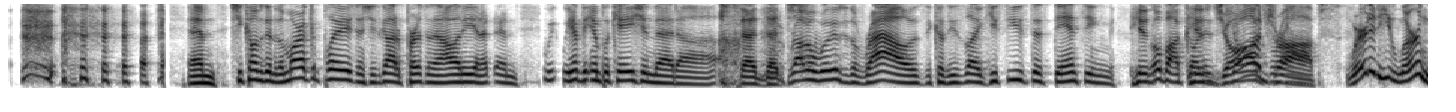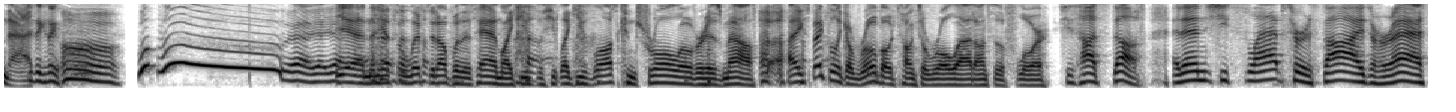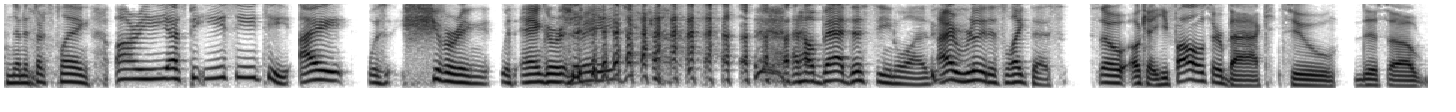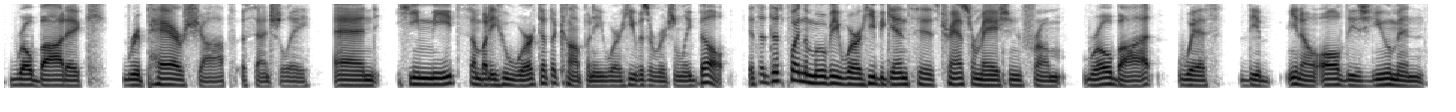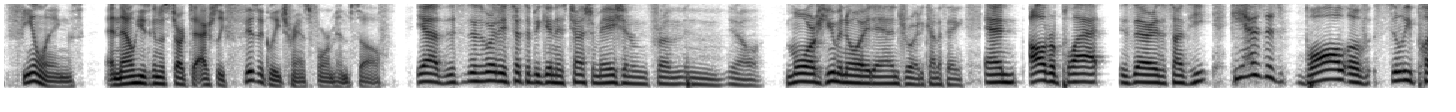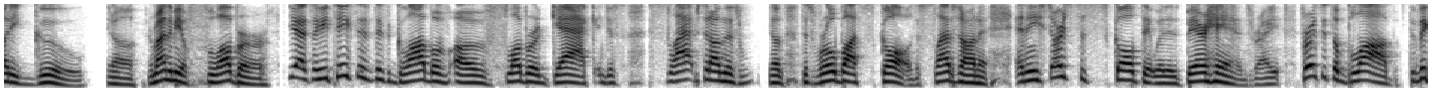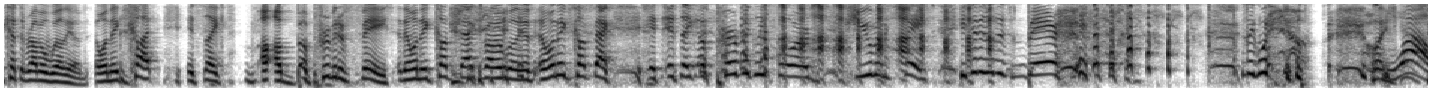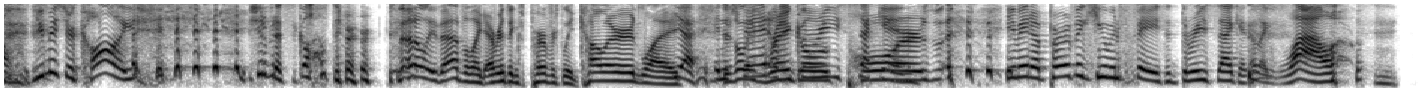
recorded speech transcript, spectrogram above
And she comes into the marketplace and she's got a personality and and we, we have the implication that uh that that Robin Williams is aroused because he's like he sees this dancing his robot girl, his, jaw, drops. Where did he learn that? He's like, he's like, oh, woo woo, yeah, yeah, yeah, yeah, and then he has to lift it up with his hand like he's he, like he's lost control over his mouth. I expected like a robo tongue to roll out onto the floor. She's hot stuff, and then she slaps her thighs or her ass, and then it starts playing R E S P E C T. I was shivering with anger and rage at how bad this scene was. I really disliked this. So okay, he follows her back to this uh, robotic repair shop essentially, and he meets somebody who worked at the company where he was originally built. It's at this point in the movie where he begins his transformation from robot with the you know all of these human feelings, and now he's going to start to actually physically transform himself. Yeah, this, this is where they start to begin his transformation from, you know, more humanoid android kind of thing. And Oliver Platt is there as a science. He he has this ball of silly putty goo. You know, reminded me of Flubber. Yeah, so he takes this this glob of of Flubber gack and just slaps it on this you know this robot skull. Just slaps it on it, and then he starts to sculpt it with his bare hands. Right, first it's a blob, then they cut to Robin Williams, and when they cut, it's like a, a, a primitive face, and then when they cut back to Robin Williams, and when they cut back, it's it's like a perfectly formed human face. He did this with his bare hands. It's like, what are you? Like- wow, you missed your calling. you should have been a sculptor. Not only that, but like everything's perfectly colored. Like Yeah, in the there's all these wrinkles, pores. He made a perfect human face in three seconds. I'm like, wow. all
